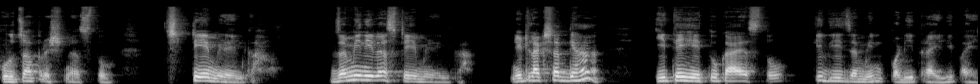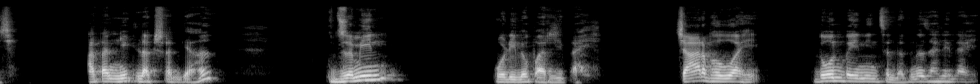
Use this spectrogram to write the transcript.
पुढचा प्रश्न असतो स्टे मिळेल का? जमिनीला स्टे मिळेल का? नीट लक्षात घ्या हा. इथे हेतू काय असतो? की ती जमीन पडीत राहिली पाहिजे. आता नीट लक्षात घ्या हा. जमीन वडिलोपार्जित आहे. चार भाऊ आहे. दोन बहिणींचं लग्न झालेलं आहे.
